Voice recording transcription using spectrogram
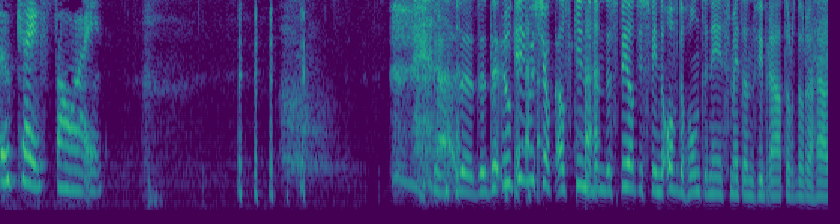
Okay, fine. Ja, de, de, de ultieme shock als kinderen de speeltjes vinden of de hond ineens met een vibrator door de,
